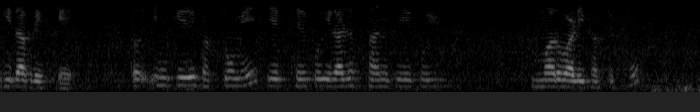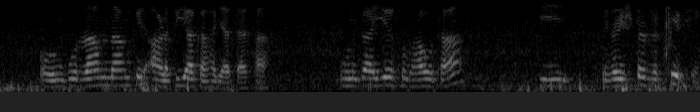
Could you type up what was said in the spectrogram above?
गीता कृष्ण के। तो इनके भक्तों में एक थे कोई राजस्थान के कोई मारवाड़ी भक्त थे। और उनको राम नाम के आड़तिया कहा जाता था। उनका ये स्वभाव था कि रजिस्टर रखते थे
